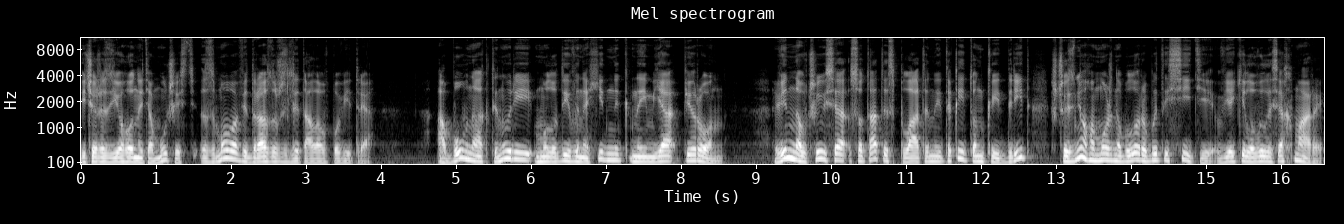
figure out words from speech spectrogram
і через його нетямучість змова відразу ж злітала в повітря. А був на Актинурії молодий винахідник на ім'я Пірон. Він навчився сотати з платини такий тонкий дріт, що з нього можна було робити сіті, в які ловилися хмари.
